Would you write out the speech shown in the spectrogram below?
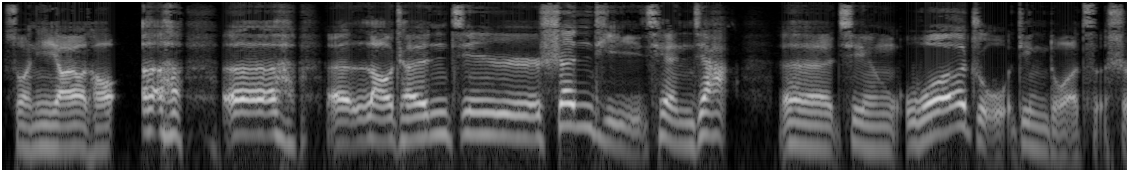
索尼摇摇头，呃呃呃，老臣今日身体欠佳，呃，请我主定夺此事。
